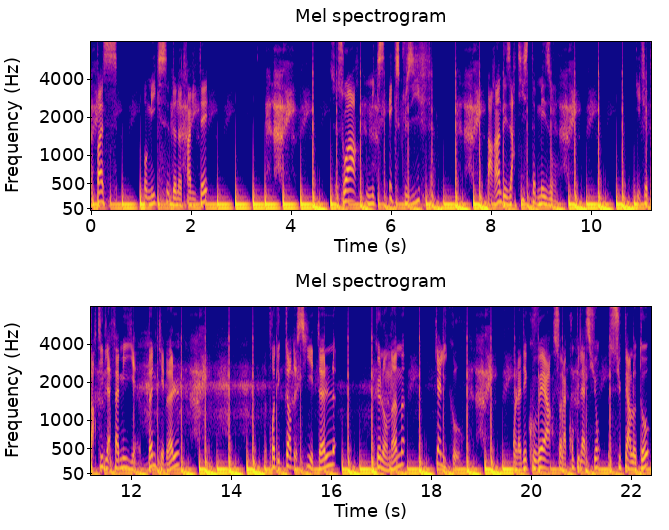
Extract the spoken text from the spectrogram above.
On passe au mix de notre invité. Ce soir, mix exclusif par un des artistes maison. Il fait partie de la famille Bunkable, le producteur de Seattle que l'on nomme Calico. On l'a découvert sur la compilation Super Loto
